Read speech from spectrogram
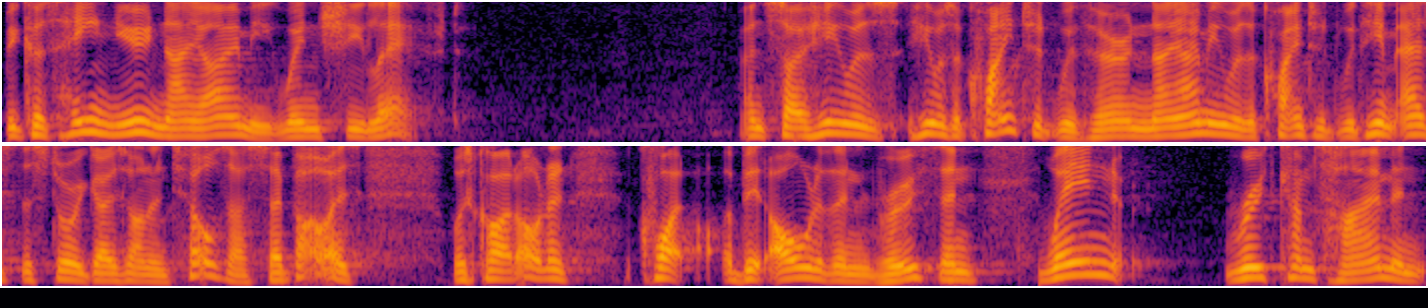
because he knew Naomi when she left. And so he was, he was acquainted with her, and Naomi was acquainted with him as the story goes on and tells us. So Boaz was quite old and quite a bit older than Ruth. And when Ruth comes home and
